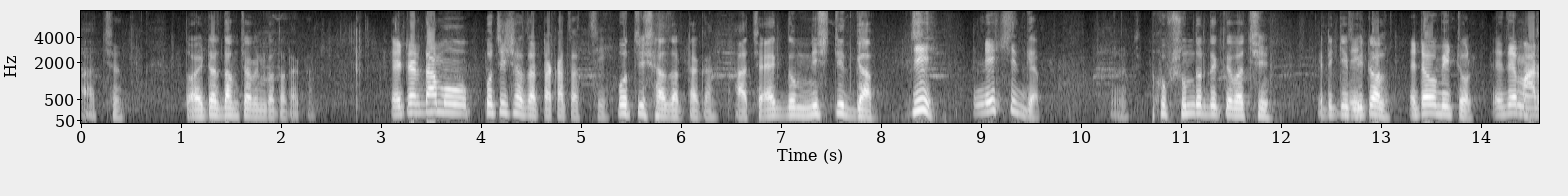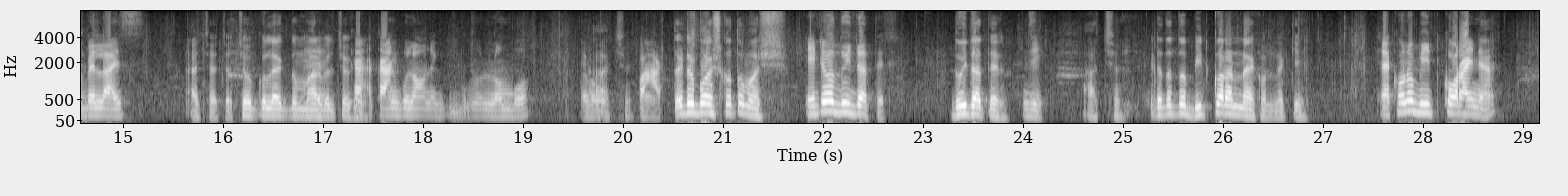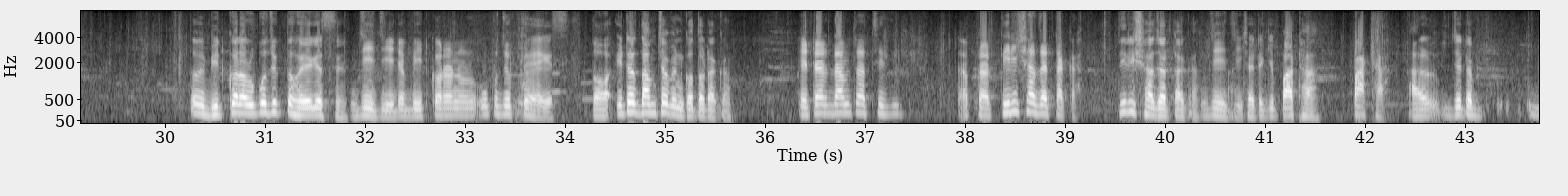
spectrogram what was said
আচ্ছা। তো এটার দাম চাবেন কত টাকা? এটার দামও পঁচিশ হাজার টাকা চাচ্ছি। পঁচিশ হাজার টাকা। আচ্ছা একদম নিশ্চিত গাব জি নিশ্চিত গ্যাপ। আচ্ছা, খুব সুন্দর দেখতে পাচ্ছি। এটা কি বিটল? এটাও বিটল। এই যে মার্বেল আইস। আচ্ছা আচ্ছা চোখগুলো একদম মার্বেল চোখ। কানগুলো অনেক লম্ব এবং আচ্ছা। পাট। তো এটার বয়স কত মাস? এটাও দুই দাঁতের। দুই দাঁতের? জি। আচ্ছা এটা তো বিট করার না এখন নাকি? এখনও বিট করাই না। তবে বিট করার উপযুক্ত হয়ে গেছে। জি জি এটা বিট করানোর উপযুক্ত হয়ে গেছে। তো এটার দাম চাবেন কত টাকা? এটার দাম চাচ্ছি আপনার তিরিশ হাজার টাকা। তিরিশ হাজার টাকা? জি জি। আচ্ছা এটা কি পাঠা? পাঠা। আর যেটা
